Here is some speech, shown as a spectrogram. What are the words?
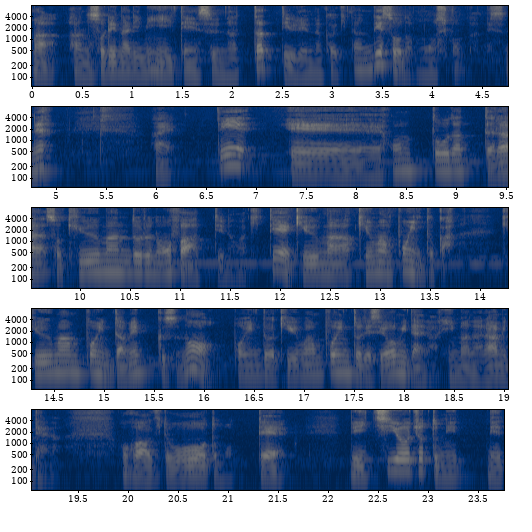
まあ、あのそれなりにいい点数になったっていう連絡が来たんで相談申し込んだんですね。はい、で、えー、本当だったらそう9万ドルのオファーっていうのが来て9万 ,9 万ポイントか。9万ポイントアメックスのポイントが9万ポイントですよみたいな。今ならみたいなオファーが来ておおと思って。で一応ちょっとネッ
